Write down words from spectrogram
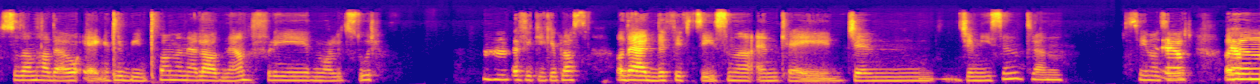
så den hadde jeg jo egentlig begynt på, men jeg la den igjen fordi den var litt stor. Mhm. Jeg fikk ikke plass. Og det er The Fifth Season av NK Jem Jemisin, tror jeg den sier man sikkert. Og hun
